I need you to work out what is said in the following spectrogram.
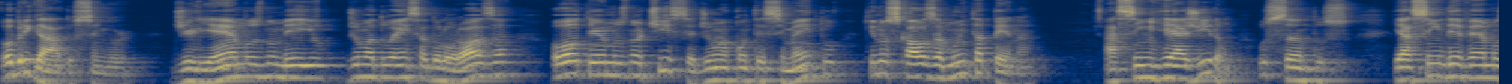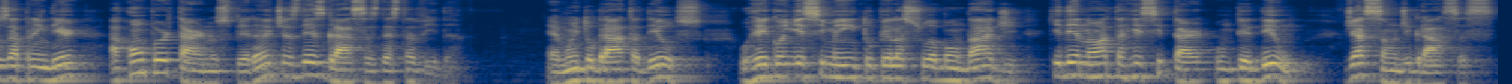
Obrigado, Senhor. Dir-lhe-emos no meio de uma doença dolorosa ou ao termos notícia de um acontecimento que nos causa muita pena. Assim reagiram os santos e assim devemos aprender a comportar-nos perante as desgraças desta vida. É muito grato a Deus o reconhecimento pela sua bondade que denota recitar um Tedeum de ação de graças,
